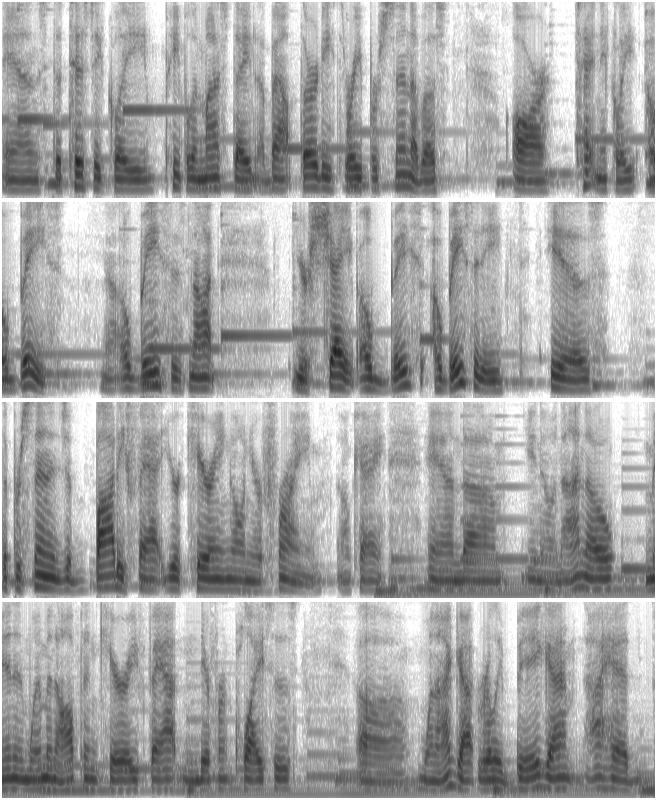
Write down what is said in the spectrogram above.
and statistically, people in my state, about 33% of us are technically obese. Now, obese is not your shape. Obesity is the percentage of body fat you're carrying on your frame. Okay, and um, you know, and I know men and women often carry fat in different places. Uh, when I got really big, I, I had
